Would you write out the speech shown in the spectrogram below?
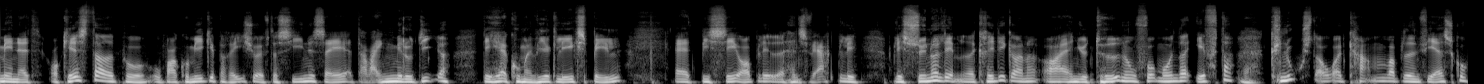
men at orkestret på Opera Comique i Paris jo efter sine sagde, at der var ingen melodier. Det her kunne man virkelig ikke spille at Bizet oplevede, at hans værk blev, blev synderlemmet af kritikerne, og at han jo døde nogle få måneder efter, ja. knust over, at Carmen var blevet en fiasko,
